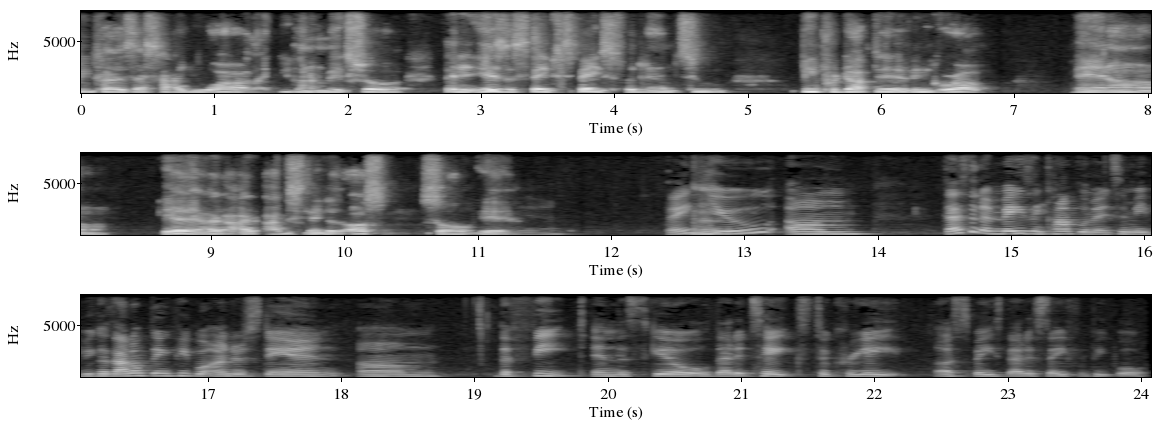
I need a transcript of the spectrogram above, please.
because that's how you are. Like you're gonna make sure that it is a safe space for them to be productive and grow. And um, yeah, I I, I just think it's awesome. So yeah. yeah. Thank yeah. you. Um, that's an amazing compliment to me because I don't think people understand um the feat and the skill that it takes to create a space that is safe for people.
